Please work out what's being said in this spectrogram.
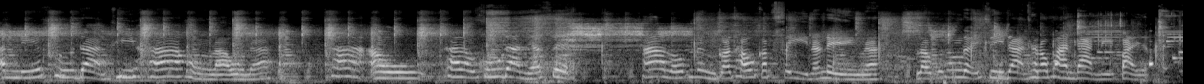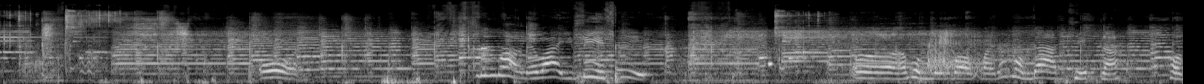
อันนี้คือด่านที่ห้าของเรานะ ถ้าเอาถ้าเราสู้ด่านนี้เสร็จห้าลบหนึ่งก็เท่ากับสี่นั่นเองนะ เราก็ต้องเหลืออีกสี่ด่านถ้าเราผ่านด่านนี้ไปอะ โอ้ยซึ่งบอกเลยว่าอีซี่ซี่เออผมลืมบอกไปถ้าผมจะอัดคลิปนะ ผม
